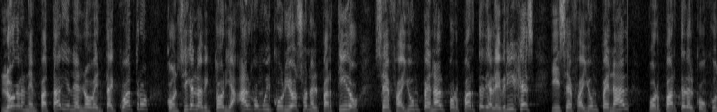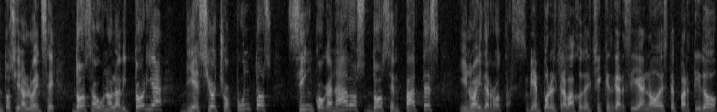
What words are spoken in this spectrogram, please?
logran empatar y en el 94 consiguen la victoria. Algo muy curioso en el partido, se falló un penal por parte de Alebrijes y se falló un penal por parte del conjunto sinaloense. 2 a 1 la victoria, 18 puntos, 5 ganados, 2 empates y no hay derrotas. Bien por el trabajo del Chiquis García, ¿no? Este partido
